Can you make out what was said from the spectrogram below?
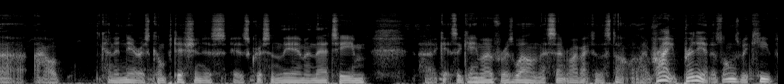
uh, our kind of nearest competition is, is Chris and Liam and their team uh, gets a game over as well and they're sent right back to the start. We're like, right, brilliant. As long as we keep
